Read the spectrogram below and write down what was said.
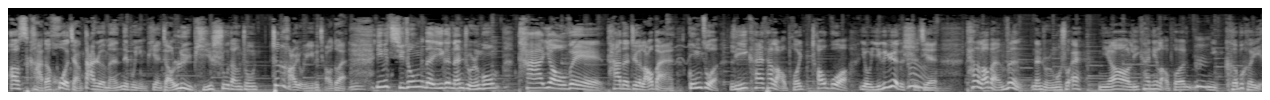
奥斯卡的获奖大热门那部影片叫《绿皮书》当中，正好有一个桥段，因为其中的一个男主人公他要为他的这个老板工作，离开他老婆超过有一个月的时间，他的老板问男主人公说：“哎，你要离开你老婆，你可不可以？”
